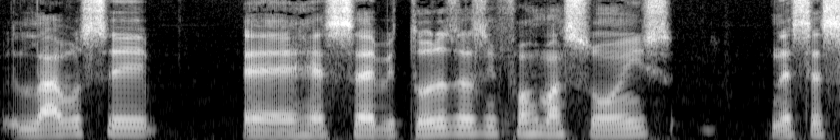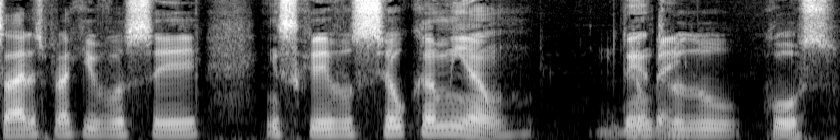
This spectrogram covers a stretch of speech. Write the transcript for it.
lá você é, recebe todas as informações necessárias para que você inscreva o seu caminhão Muito dentro bem. do curso.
